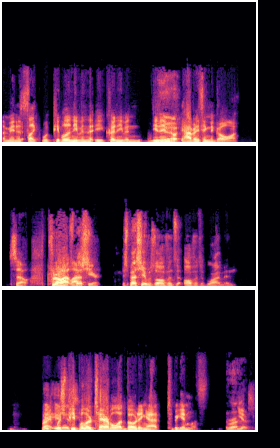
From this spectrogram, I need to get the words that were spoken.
I mean, it's yeah. like well, people didn't even, you couldn't even, you didn't yeah. have anything to go on. So throw out especially, last year. Especially if it was offensive, offensive linemen. Right, it, which it people are terrible at voting at to begin with. Right. Yes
